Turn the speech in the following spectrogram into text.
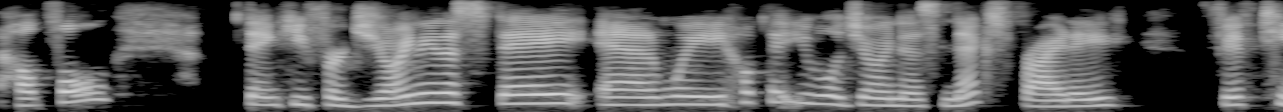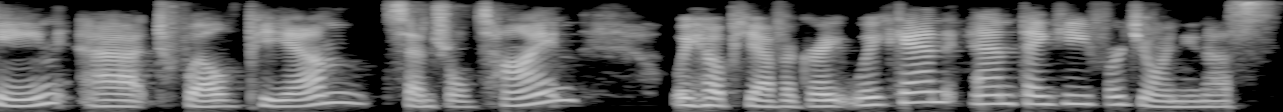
helpful. Thank you for joining us today, and we hope that you will join us next Friday, 15 at 12 p.m. Central Time. We hope you have a great weekend, and thank you for joining us.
